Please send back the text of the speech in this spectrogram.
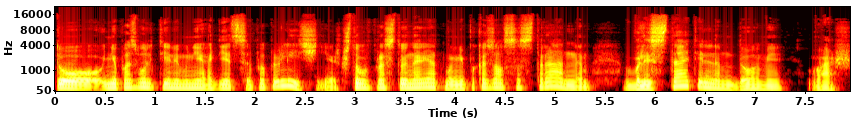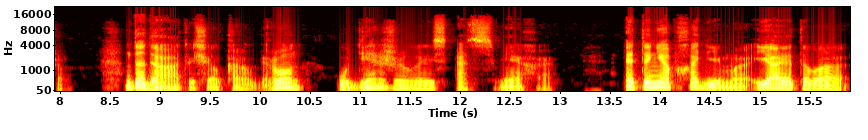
то не позвольте ли мне одеться поприличнее, чтобы простой наряд мой не показался странным в блистательном доме вашем. «Да-да», — отвечал Карл Берон, удерживаясь от смеха. «Это необходимо, я этого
